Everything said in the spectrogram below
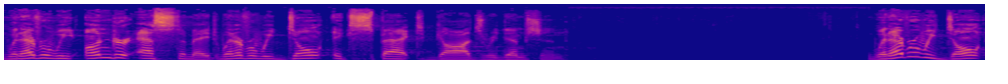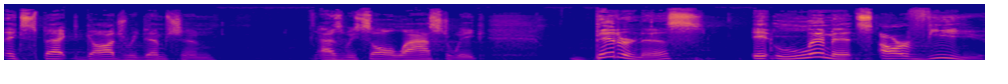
whenever we underestimate, whenever we don't expect God's redemption. Whenever we don't expect God's redemption, as we saw last week, bitterness, it limits our view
